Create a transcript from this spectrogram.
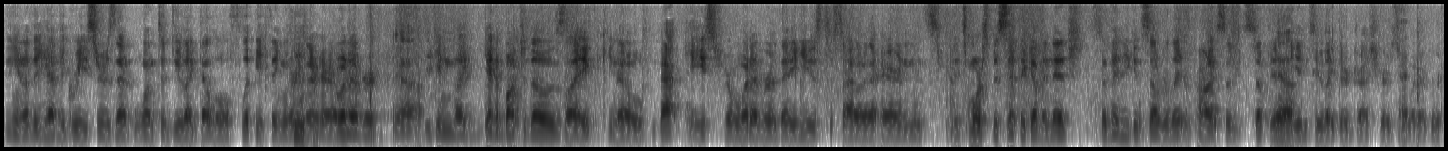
you know, that you have the greasers that want to do like that little flippy thing with their hair or whatever. Yeah. You can like get a bunch of those like, you know, matte paste or whatever they use to style their hair and it's it's more specific of a niche. So then you can sell related products of stuff they yeah. be into, like their dress shirts or whatever.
